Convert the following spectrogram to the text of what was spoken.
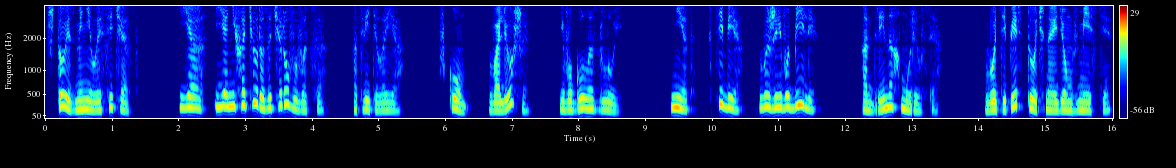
«Что изменилось сейчас?» «Я... я не хочу разочаровываться», — ответила я. «В ком? В Алёше?» Его голос злой. «Нет, в тебе. Вы же его били». Андрей нахмурился. Вот теперь точно идем вместе.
